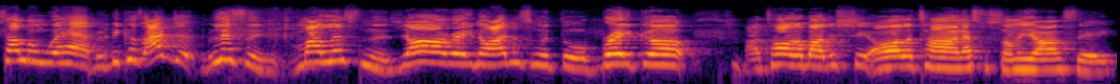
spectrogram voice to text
Tell them what happened because I just listen, my listeners, y'all already know I just went through a breakup. I talk about this shit all the time. That's what some of y'all say.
